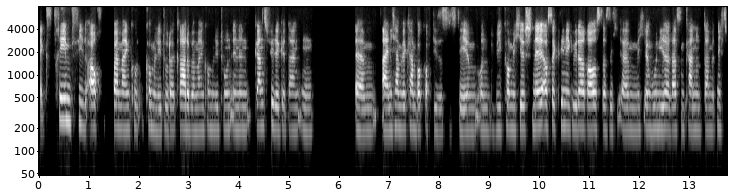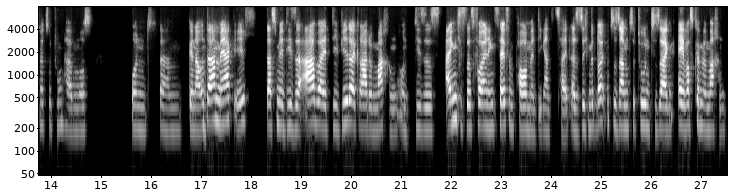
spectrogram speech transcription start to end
extrem viel, auch bei meinen Kommilitonen oder gerade bei meinen KommilitonInnen, ganz viele Gedanken. Ähm, eigentlich haben wir keinen Bock auf dieses System und wie komme ich hier schnell aus der Klinik wieder raus, dass ich ähm, mich irgendwo niederlassen kann und damit nichts mehr zu tun haben muss. Und ähm, genau, und da merke ich, dass mir diese Arbeit, die wir da gerade machen und dieses, eigentlich ist das vor allen Dingen Self-Empowerment die ganze Zeit, also sich mit Leuten zusammenzutun, zu sagen, ey, was können wir machen?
